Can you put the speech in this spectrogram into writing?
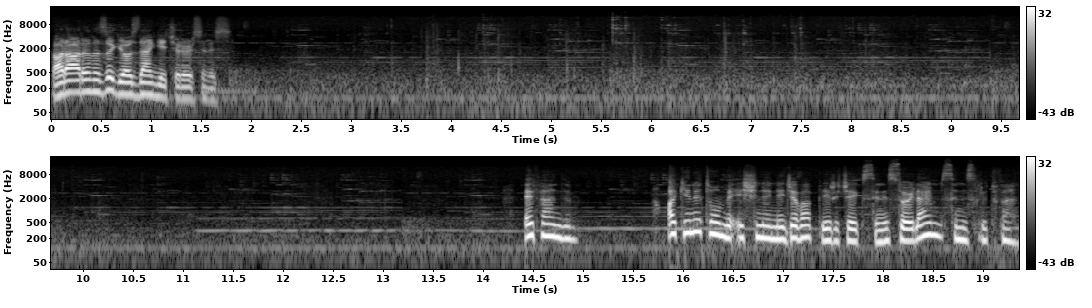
kararınızı gözden geçirirsiniz. Efendim, Akeneton ve eşine ne cevap vereceksiniz söyler misiniz lütfen?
